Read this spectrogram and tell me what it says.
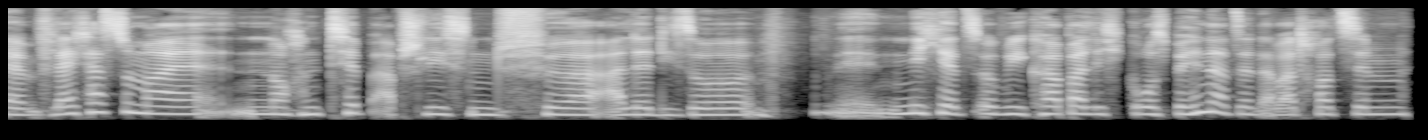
Ähm, vielleicht hast du mal noch einen Tipp abschließend für alle, die so äh, nicht jetzt irgendwie körperlich groß behindert sind, aber trotzdem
